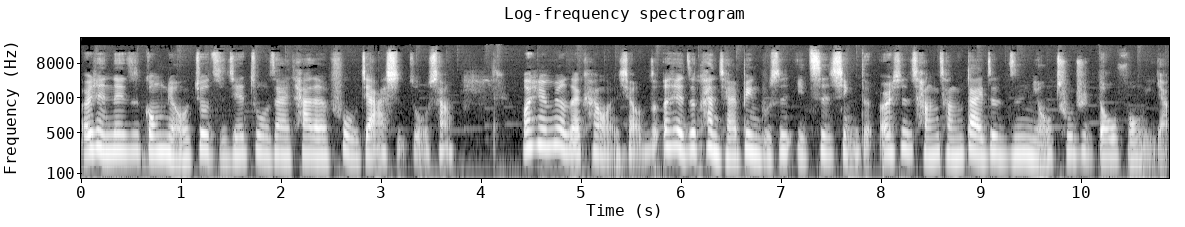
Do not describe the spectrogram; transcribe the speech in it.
而且那只公牛就直接坐在他的副驾驶座上。完全没有在开玩笑，而且这看起来并不是一次性的，而是常常带这只牛出去兜风一样。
